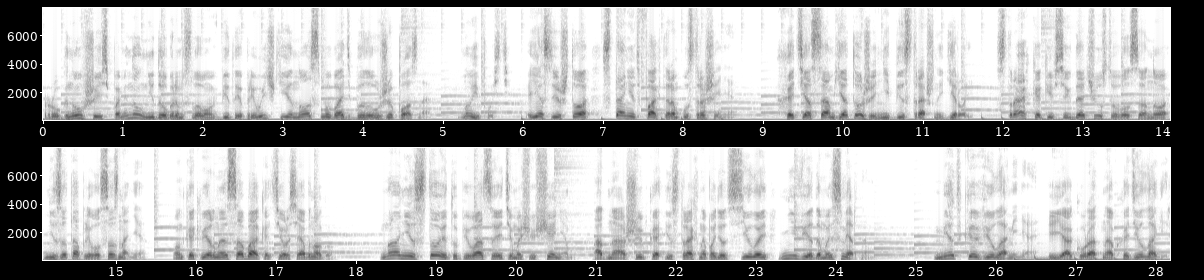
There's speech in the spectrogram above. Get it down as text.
Ругнувшись, помянул недобрым словом вбитые привычки, но смывать было уже поздно. Ну и пусть. Если что, станет фактором устрашения. Хотя сам я тоже не бесстрашный герой. Страх, как и всегда, чувствовался, но не затапливал сознание. Он, как верная собака, терся об ногу. Но не стоит упиваться этим ощущением. Одна ошибка, и страх нападет силой, неведомой смертным. Метка вела меня, и я аккуратно обходил лагерь.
